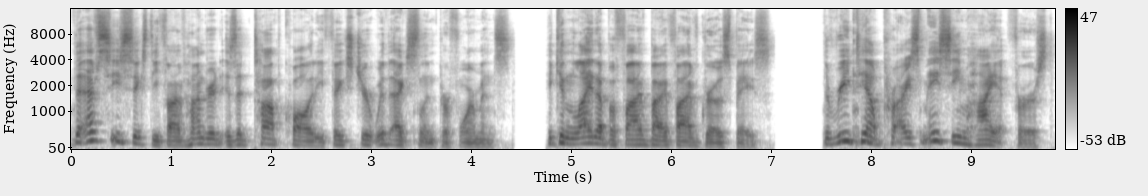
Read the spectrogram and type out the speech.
The FC6500 is a top quality fixture with excellent performance. It can light up a 5x5 grow space. The retail price may seem high at first,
